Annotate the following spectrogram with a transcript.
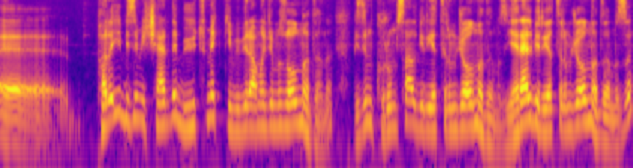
Ee, parayı bizim içeride büyütmek gibi bir amacımız olmadığını, bizim kurumsal bir yatırımcı olmadığımız, yerel bir yatırımcı olmadığımızı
